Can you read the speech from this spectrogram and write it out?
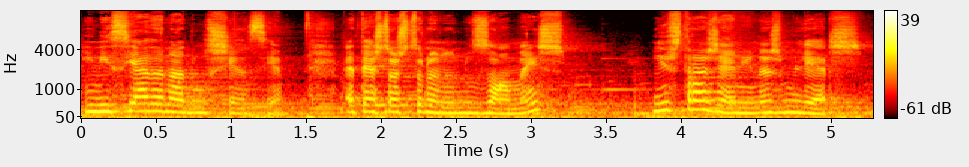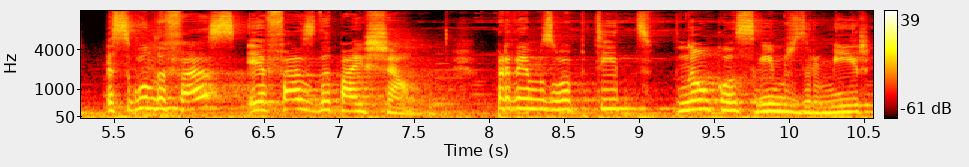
iniciada na adolescência, a testosterona nos homens e o estrogênio nas mulheres. A segunda fase é a fase da paixão. Perdemos o apetite, não conseguimos dormir,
